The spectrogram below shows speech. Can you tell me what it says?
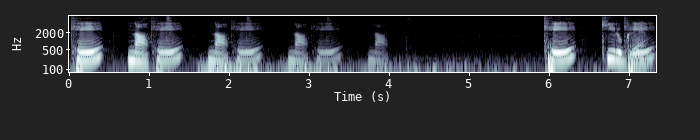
K nut K nut K nut K nut K kilogram. K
